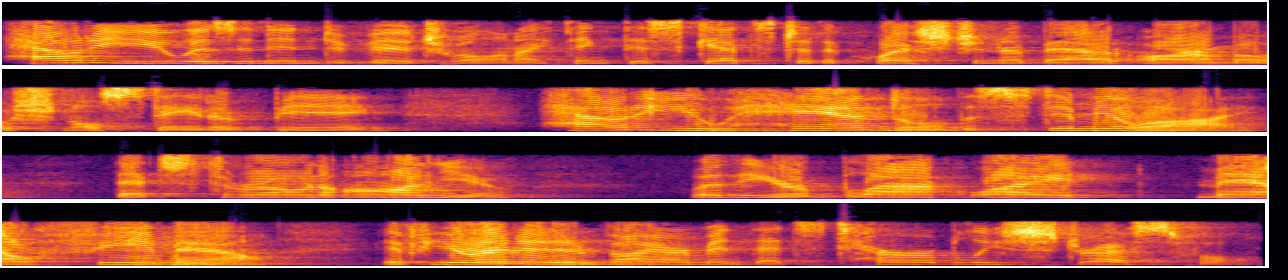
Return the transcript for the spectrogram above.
how do you as an individual, and I think this gets to the question about our emotional state of being, how do you handle the stimuli that's thrown on you? Whether you're black, white, male, female, if you're in an environment that's terribly stressful,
